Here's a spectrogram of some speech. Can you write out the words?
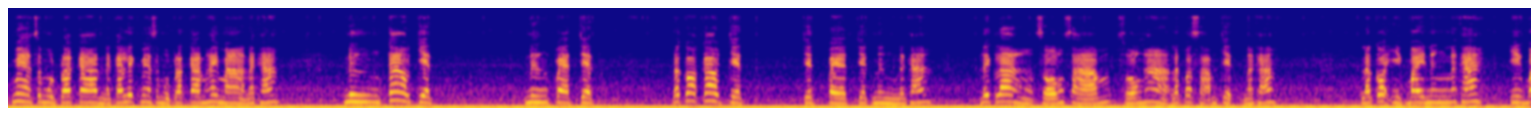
ขแม่สมุดปราการนะคะ เลขแม่สมุดปราการให้มานะคะหนึ่งเก้าเจ็ดหนึ่งแปดเจ็ดแล้วก็เก้าเจ็ดเจ็ดแปดเจ็ดหนึ่งนะคะ เลขล่างสองสามสองห้าแล้วก็สามเจ็ดนะคะ แล้วก็อีกใบหนึ่งนะคะ อีกใบ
